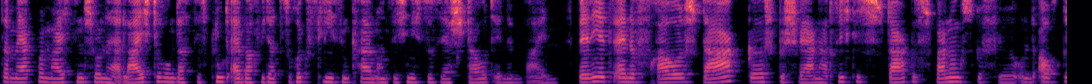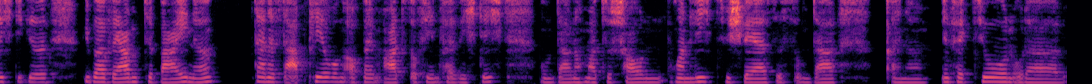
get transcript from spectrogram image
Da merkt man meistens schon eine Erleichterung, dass das Blut einfach wieder zurückfließen kann und sich nicht so sehr staut in den Beinen. Wenn jetzt eine Frau starke Beschwerden hat, richtig starkes Spannungsgefühl und auch richtige überwärmte Beine, dann ist da Abklärung auch beim Arzt auf jeden Fall wichtig, um da nochmal zu schauen, woran liegt's, wie schwer es ist, um da eine Infektion oder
